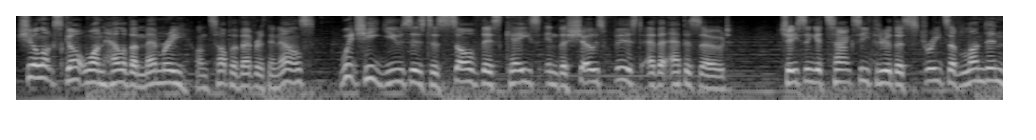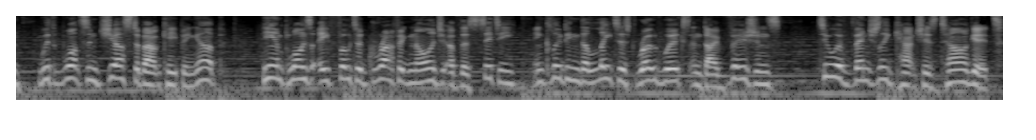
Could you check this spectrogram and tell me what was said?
Sherlock's got one hell of a memory on top of everything else, which he uses to solve this case in the show's first ever episode. Chasing a taxi through the streets of London, with Watson just about keeping up, he employs a photographic knowledge of the city, including the latest roadworks and diversions, to eventually catch his target.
